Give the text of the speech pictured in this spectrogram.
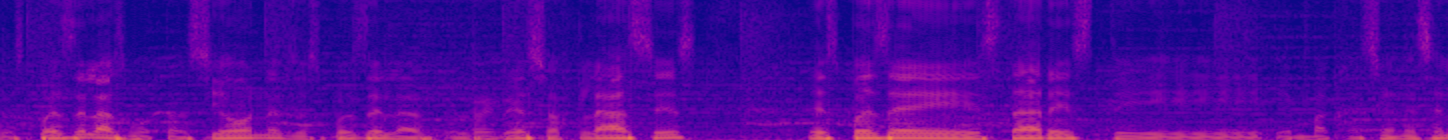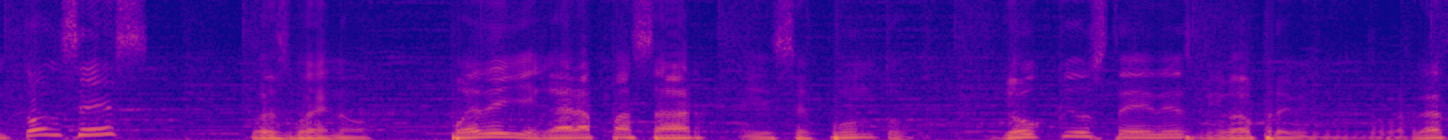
después de las votaciones, después del regreso a clases, después de estar este en vacaciones. Entonces, pues bueno, puede llegar a pasar ese punto. Yo que ustedes me iba previniendo, ¿verdad?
